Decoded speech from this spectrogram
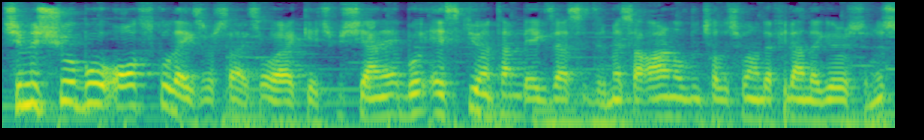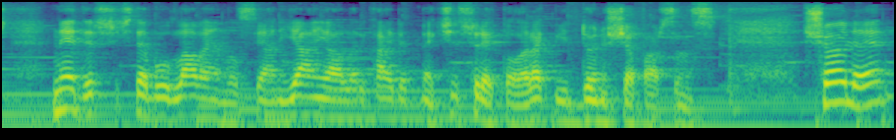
Şimdi şu bu old school exercise olarak geçmiş. Yani bu eski yöntem bir egzersizdir. Mesela Arnold'un çalışmalarında filan da görürsünüz. Nedir? İşte bu love handles yani yan yağları kaybetmek için sürekli olarak bir dönüş yaparsınız. Şöyle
